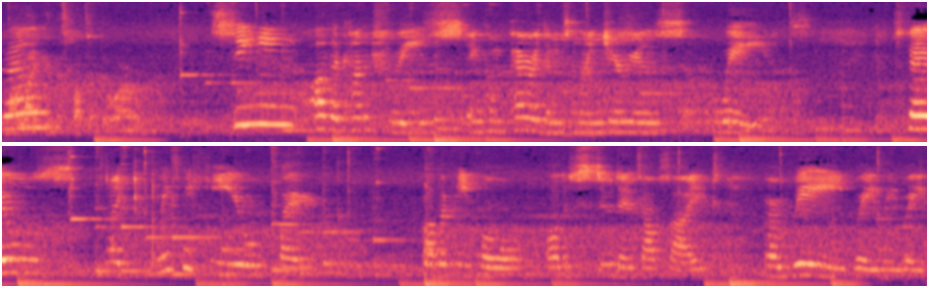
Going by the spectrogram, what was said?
Not like in this part of the world. Seeing other countries and comparing them to Nigeria's ways feels like makes me feel like other people, other students outside are way, way, way, way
